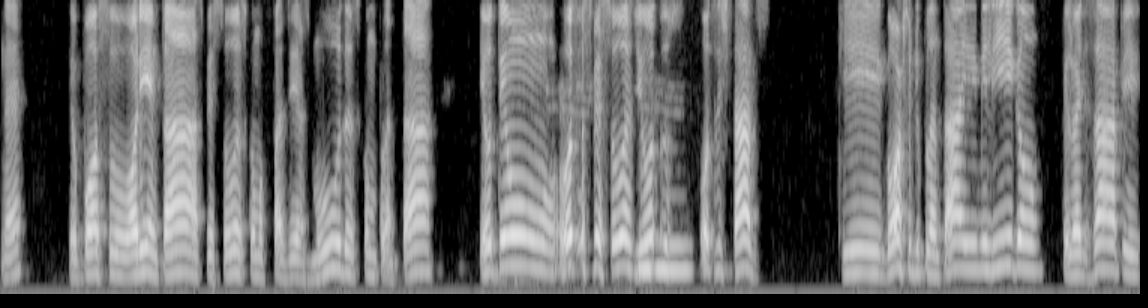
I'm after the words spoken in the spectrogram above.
né? Eu posso orientar as pessoas como fazer as mudas, como plantar, eu tenho outras pessoas de outros, uhum. outros estados que gostam de plantar e me ligam pelo WhatsApp,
